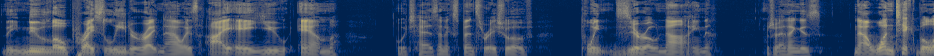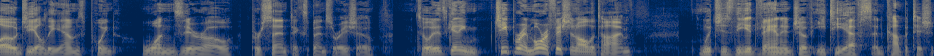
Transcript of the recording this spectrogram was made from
the new low price leader right now is IAUM, which has an expense ratio of 0.09, which I think is now one tick below GLDM's 0.10% expense ratio. So it is getting cheaper and more efficient all the time, which is the advantage of ETFs and competition.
